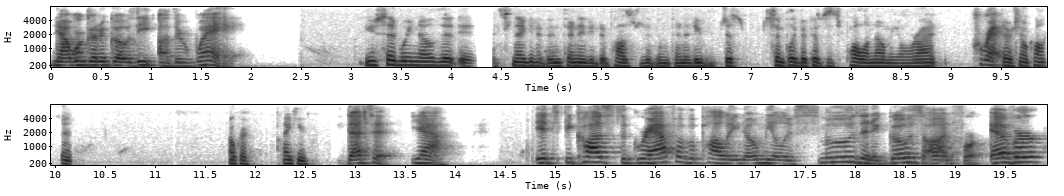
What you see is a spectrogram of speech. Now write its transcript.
Now we're going to go the other way. You said we know that it's negative infinity to positive infinity just simply because it's a polynomial, right? Correct. There's no constant. Okay, thank you. That's it, yeah. It's because the graph of a polynomial is smooth and it goes on forever.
